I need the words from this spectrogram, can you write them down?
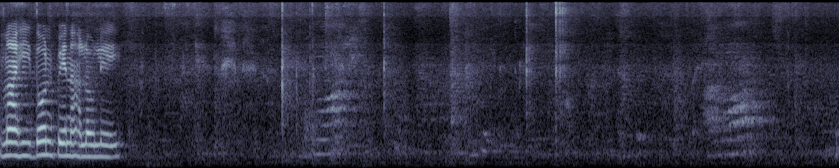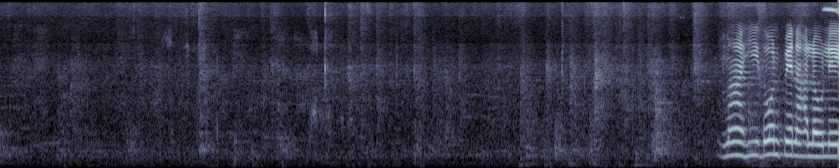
नाही दोन पेन हलवले. नाही दोन पेन हलवले.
